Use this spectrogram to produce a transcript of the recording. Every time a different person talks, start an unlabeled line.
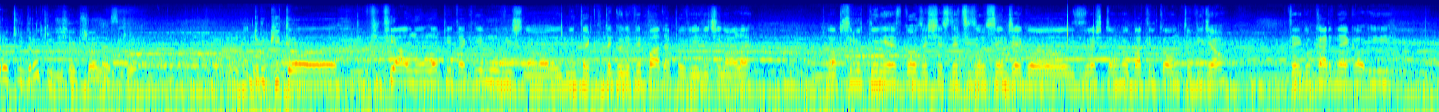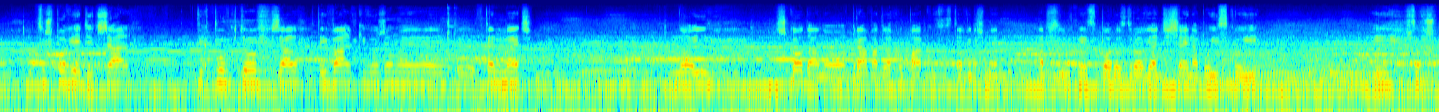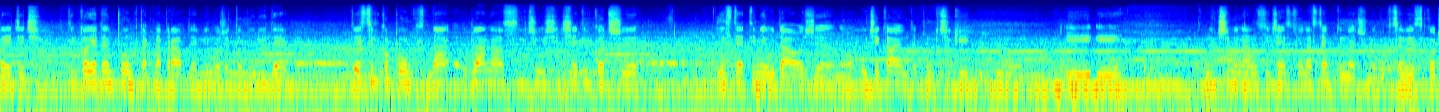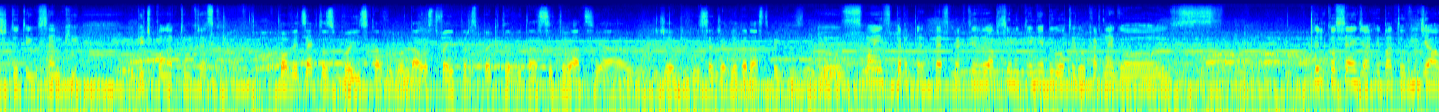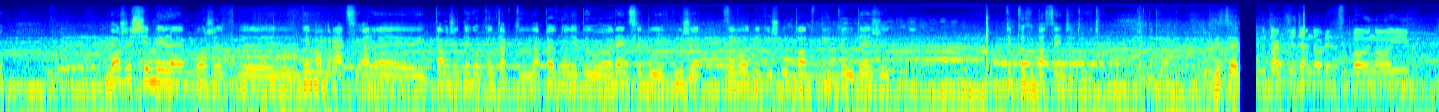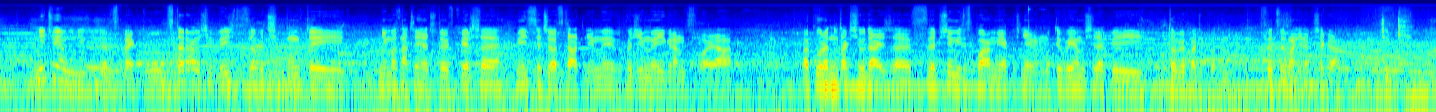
druki, druki dzisiaj przy Olesku.
No, drugi to oficjalnie lepiej tak nie mówisz, no mi tak tego nie wypada powiedzieć, no ale no, absolutnie nie zgodzę się z decyzją sędziego, zresztą chyba tylko on to widział, tego karnego i cóż powiedzieć, żal tych punktów, żal tej walki włożonej w ten mecz. No i szkoda, no brawa dla chłopaków, zostawiliśmy absolutnie sporo zdrowia dzisiaj na boisku i, i co już powiedzieć, tylko jeden punkt tak naprawdę, mimo że to był lider, to jest tylko punkt. Na, dla nas liczyły się dzisiaj tylko trzy. Niestety nie udało się. No, uciekają te punkciki i, i liczymy na zwycięstwo w następnym meczu, no bo chcemy skoczyć do tej ósemki i być ponad tą kreską.
Powiedz, jak to z boiska wyglądało z Twojej perspektywy ta sytuacja, gdzie sędzia 11 gwizdnął?
Z mojej perspektywy absolutnie nie było tego karnego. Z... Tylko sędzia chyba to widział. Może się mylę, może y, nie mam racji, ale tam żadnego kontaktu na pewno nie było. Ręce były w górze, zawodnik już upadł, piłkę uderzył. Tylko chyba sędzia to widział, tak naprawdę.
No tak, przyjeżdżam dobry zespoły, no i nie czułem do nich respektu. Staramy się wyjść, zdobyć punkty i nie ma znaczenia, czy to jest pierwsze miejsce, czy ostatnie. My wychodzimy i gramy swoje. Akurat no tak się udaje, że z lepszymi zespołami jakoś, nie wiem, motywujemy się lepiej i to wychodzi potem. Zdecydowanie lepsza gra.
Dzięki.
